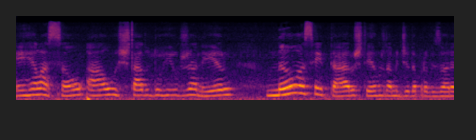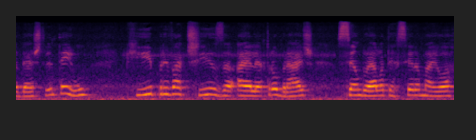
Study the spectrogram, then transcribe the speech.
em relação ao Estado do Rio de Janeiro não aceitar os termos da medida provisória 1031, que privatiza a Eletrobras, sendo ela a terceira maior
